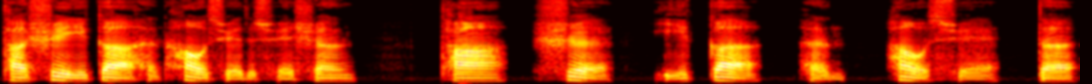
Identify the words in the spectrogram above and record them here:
他是一个很好学的学生。他是一个很好学的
